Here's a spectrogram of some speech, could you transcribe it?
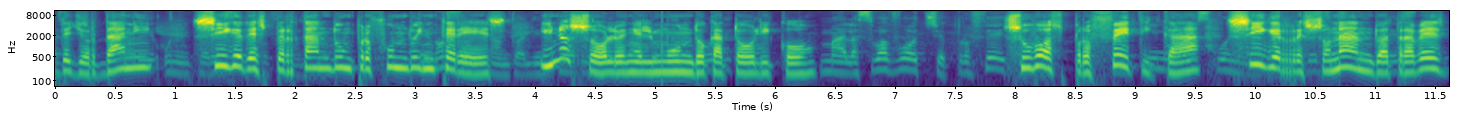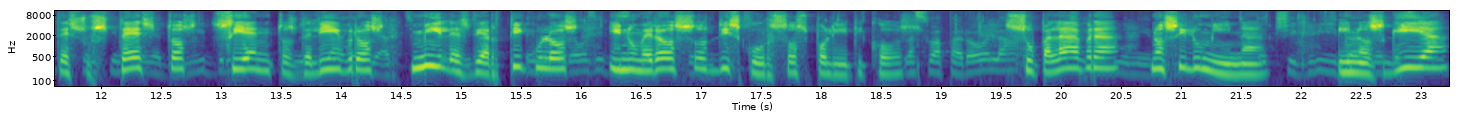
de Giordani sigue despertando un profundo e interés, y no solo en el mundo católico. Su voz profética sigue resonando a través de sus textos, cientos de libros, miles de e artículos y numerosos discursos políticos. Su palabra nos ilumina e y nos guía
